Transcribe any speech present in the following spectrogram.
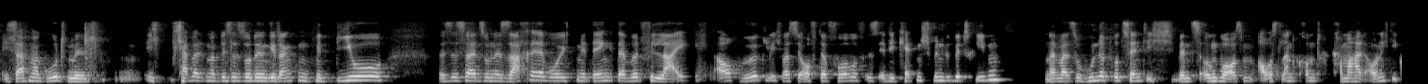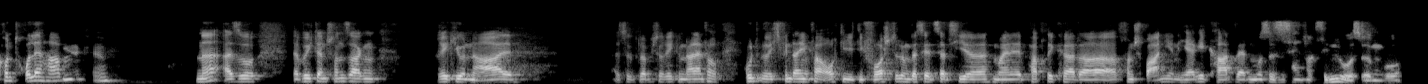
ich sag mal gut, mit ich, ich habe halt immer ein bisschen so den Gedanken mit Bio, das ist halt so eine Sache, wo ich mir denke, da wird vielleicht auch wirklich, was ja oft der Vorwurf ist, Etikettenschwindel betrieben. Ne, weil so hundertprozentig, wenn es irgendwo aus dem Ausland kommt, kann man halt auch nicht die Kontrolle haben. Ja, ne, also da würde ich dann schon sagen, regional. Also glaube ich, regional einfach, gut, ich finde einfach auch die, die Vorstellung, dass jetzt halt hier meine Paprika da von Spanien hergekarrt werden muss, das ist einfach sinnlos irgendwo.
